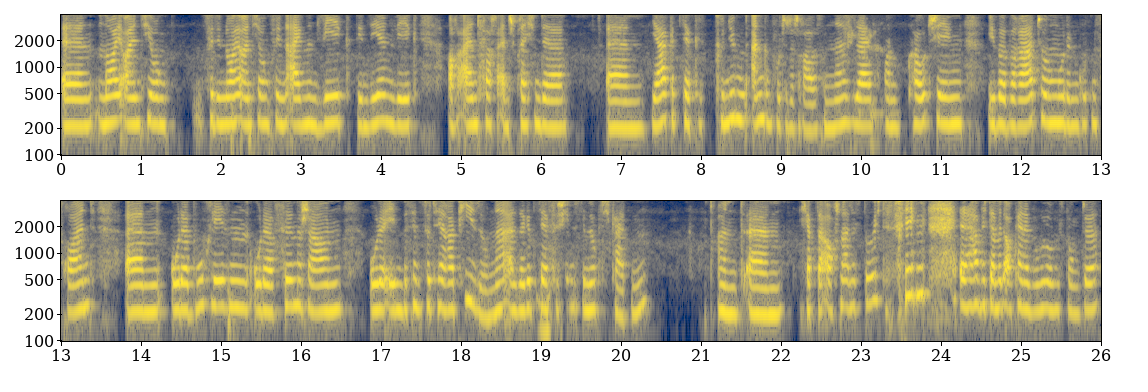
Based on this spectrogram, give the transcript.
äh, Neuorientierung für die Neuorientierung, für den eigenen Weg, den Seelenweg, auch einfach entsprechende, ähm, ja, gibt es ja genügend Angebote da draußen, ne? sei es von Coaching über Beratung oder einen guten Freund ähm, oder Buch lesen oder Filme schauen oder eben bis hin zur Therapie so. Ne? Also da gibt es ja mhm. verschiedenste Möglichkeiten. Und ähm, ich habe da auch schon alles durch, deswegen äh, habe ich damit auch keine Berührungspunkte.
